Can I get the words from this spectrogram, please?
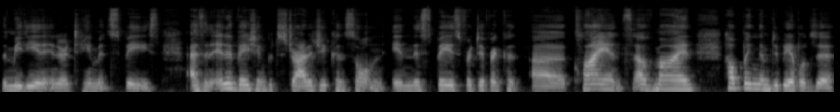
the media and entertainment space. As an innovation strategy consultant in this space for different uh, clients of mine, helping them to be able to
